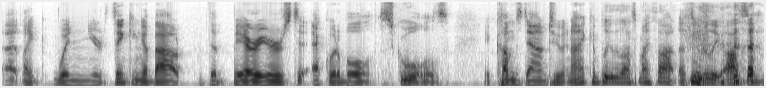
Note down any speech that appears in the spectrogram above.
uh, like when you're thinking about the barriers to equitable schools, it comes down to and I completely lost my thought. That's really awesome.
